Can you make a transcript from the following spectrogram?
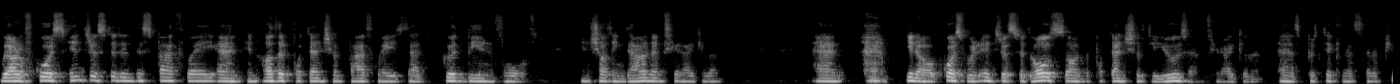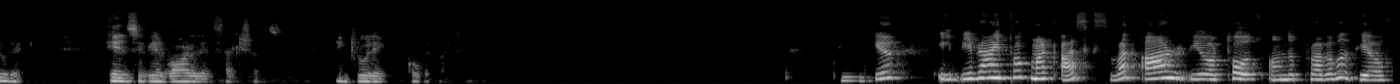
We are, of course, interested in this pathway and in other potential pathways that could be involved in shutting down amphiregulin. And, you know, of course, we're interested also in the potential to use amphiregulin as particular therapeutic in severe viral infections, including COVID 19. Thank you. Ibrahim Tokmak asks, what are your thoughts on the probability of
